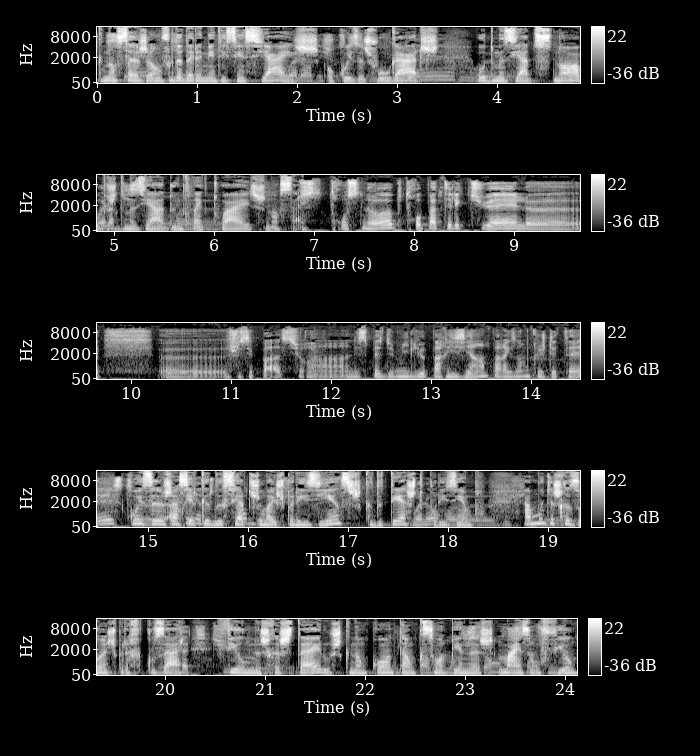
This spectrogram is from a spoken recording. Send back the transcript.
que não sejam verdadeiramente essenciais, ou coisas vulgares, Ou demasiado snobs, demasiado intelectuais, não sei. Trop snob, trop intellectuel, euh, euh, je sais pas, sur un, espèce de milieu parisien, par exemple, que je déteste. Coisas acerca de certos meios parisienses que detesto, por exemplo. Há muitas razões para recusar. Filmes rasteiros que não contam, que são apenas mais um filme.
